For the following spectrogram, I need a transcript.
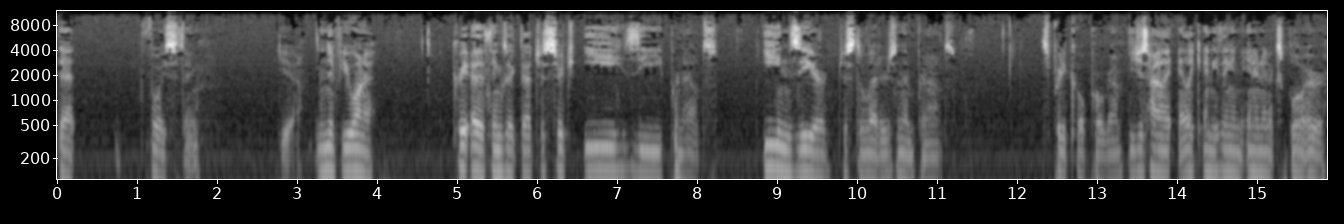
that voice thing. Yeah. And if you want to create other things like that, just search E Z pronounce. E and Z are just the letters and then pronounce. It's a pretty cool program. You just highlight eh, like anything in Internet Explorer or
